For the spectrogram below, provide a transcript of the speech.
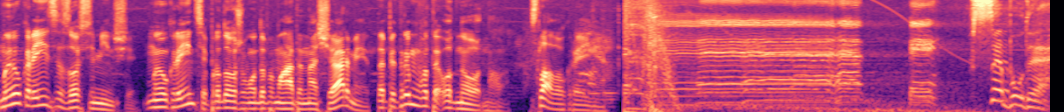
Ми, українці, зовсім інші. Ми, українці, продовжуємо допомагати нашій армії та підтримувати одне одного. Слава Україні! Все буде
